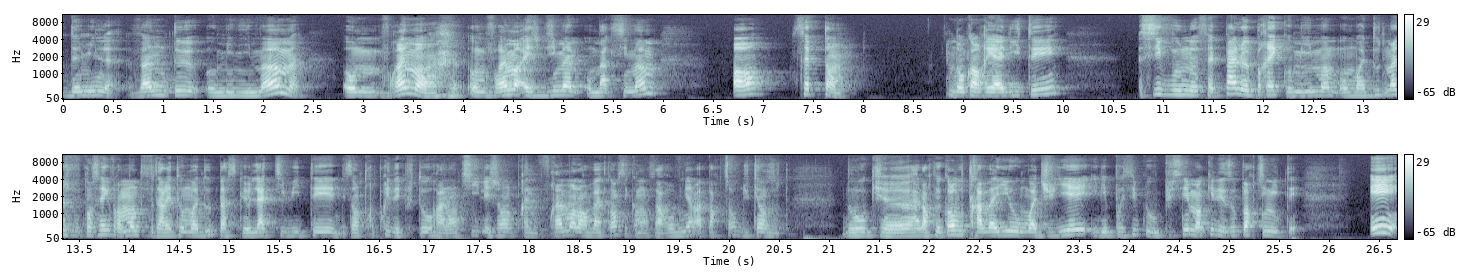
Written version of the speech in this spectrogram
2022 au minimum, au, vraiment, au, vraiment, et je dis même au maximum, en septembre. Donc en réalité, si vous ne faites pas le break au minimum au mois d'août, moi je vous conseille vraiment de vous arrêter au mois d'août parce que l'activité des entreprises est plutôt ralentie. Les gens prennent vraiment leurs vacances et commencent à revenir à partir du 15 août. Donc, euh, alors que quand vous travaillez au mois de juillet, il est possible que vous puissiez manquer des opportunités. Et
